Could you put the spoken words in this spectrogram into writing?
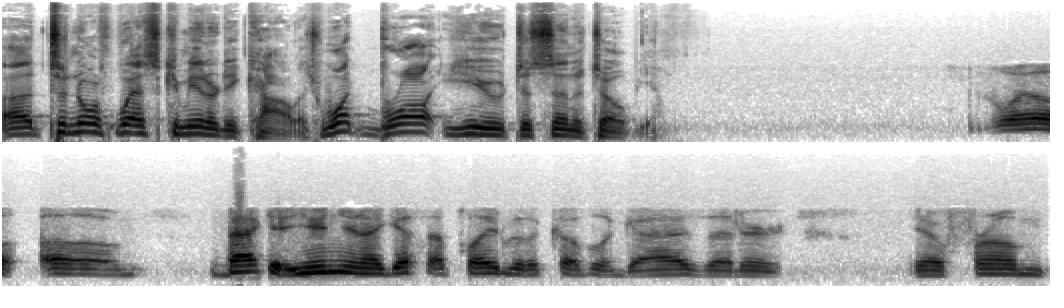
uh, to Northwest Community College? What brought you to Senatobia? Well, um, back at Union, I guess I played with a couple of guys that are, you know, from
